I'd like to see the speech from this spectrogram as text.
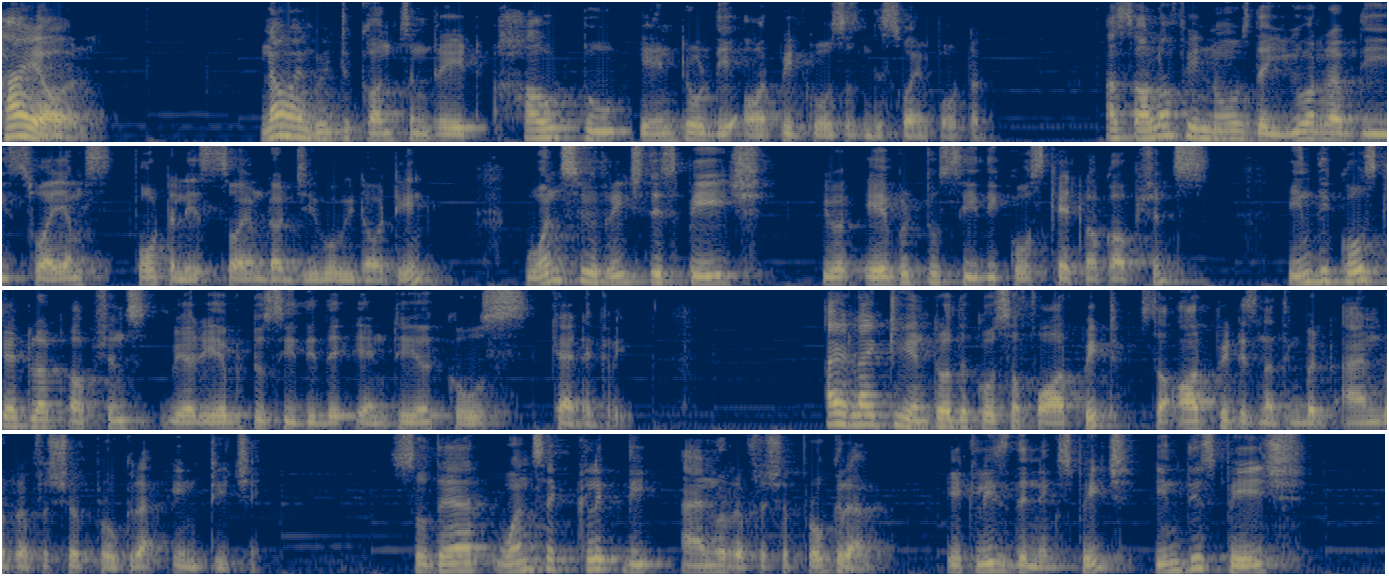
Hi all. Now I'm going to concentrate how to enroll the ARPIT courses in the SWAYAM portal. As all of you knows, the URL of the SWAYAM's portal is swayam.gov.in. Once you reach this page, you are able to see the course catalog options. In the course catalog options, we are able to see the, the entire course category. I like to enter the course of ARPIT. So ARPIT is nothing but annual refresher program in teaching. So there, once I click the annual refresher program, it leads the next page. In this page,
